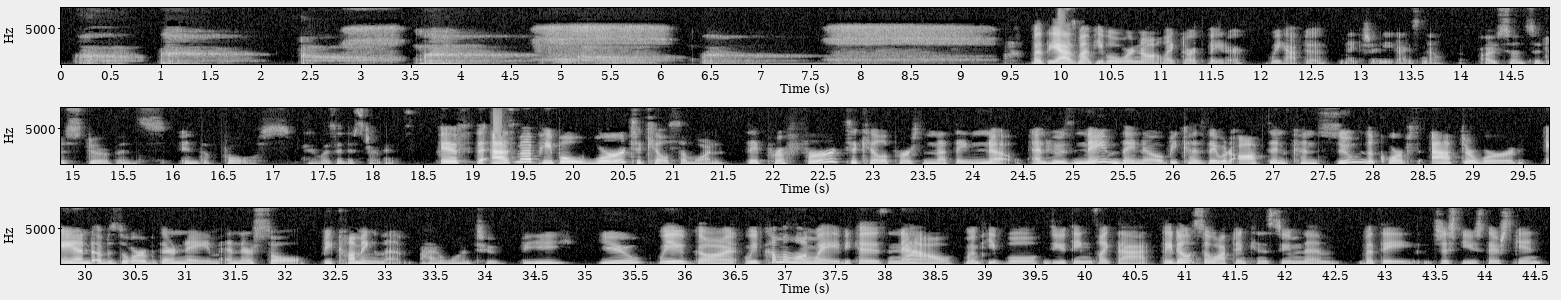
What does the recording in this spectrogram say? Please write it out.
But the Asmat people were not like Darth Vader. We have to make sure you guys know. I sense a disturbance in the force. There was a disturbance. If the Asmat people were to kill someone, they preferred to kill a person that they know and whose name they know because they would often consume the corpse afterward and absorb their name and their soul, becoming them. I want to be you. We've got, we've come a long way because now when people do things like that, they don't so often consume them, but they just use their skin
